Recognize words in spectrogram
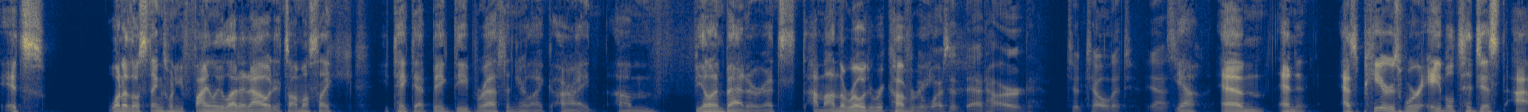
it's one of those things when you finally let it out it's almost like you take that big deep breath and you're like all right i'm feeling better. It's I'm on the road to recovery. It wasn't that hard to tell it. Yes. Yeah, and and as peers, we're able to just uh,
